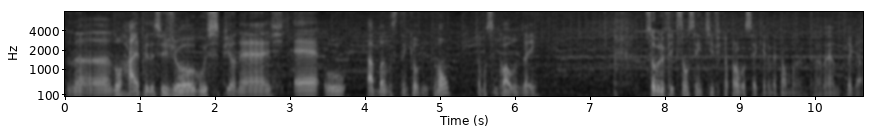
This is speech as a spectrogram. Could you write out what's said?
na, no hype desse jogo, Espionage é o, a banda que você tem que ouvir, tá bom? Temos cinco álbuns aí sobre ficção científica para você aqui no Metal Mantra, né? Muito legal.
